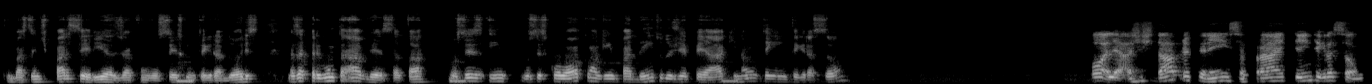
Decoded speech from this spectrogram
Tem bastante parcerias já com vocês, com integradores. Mas a pergunta avessa, tá? Vocês, vocês colocam alguém para dentro do GPA que não tem integração? Olha, a gente dá preferência para ter integração,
